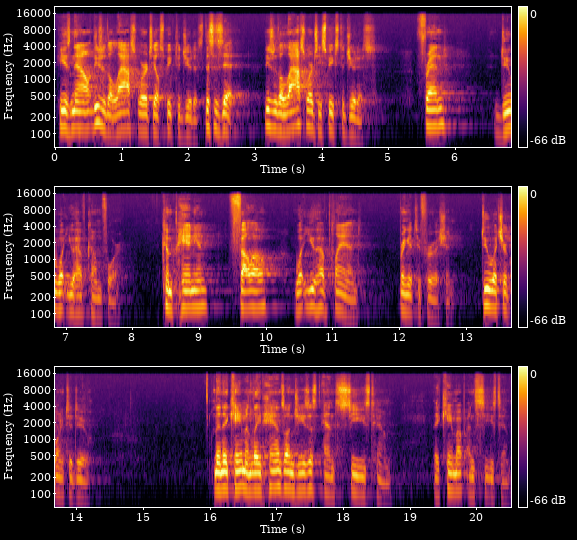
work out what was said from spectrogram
He is now, these are the last words he'll speak to Judas. This is it. These are the last words he speaks to Judas. Friend, do what you have come for. Companion, fellow, what you have planned, bring it to fruition. Do what you're going to do. Then they came and laid hands on Jesus and seized him. They came up and seized him.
